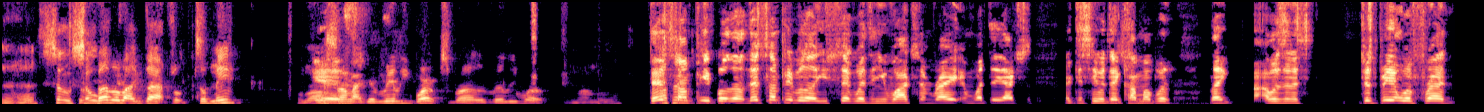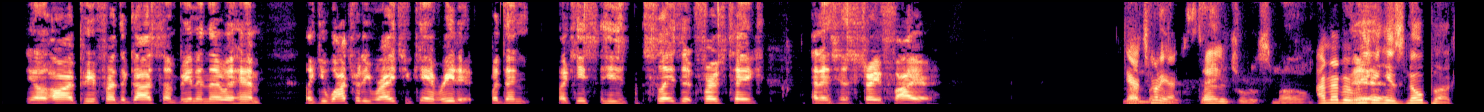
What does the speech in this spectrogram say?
Mm-hmm. So It's so better like that for, to me. You know what I'm saying? Like it really works, bro. It really works. You know what I mean? There's some people though. There's some people that you sit with and you watch them write and what they actually like to see what they come up with. Like I was in a s- just being with Fred, you know, R.I.P. Fred the Godson, being in there with him. Like you watch what he writes, you can't read it, but then like he he slays it first take, and it's just straight fire. Yeah, That it's funny. man I, was dangerous, man. I remember reading Yeah. his notebook,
